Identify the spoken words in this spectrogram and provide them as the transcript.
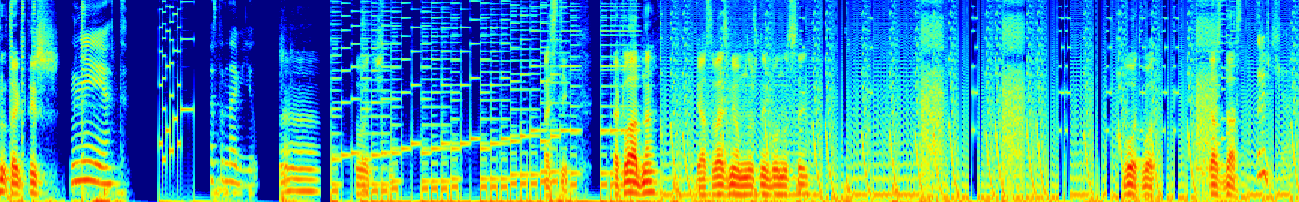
Ну так ты ж... Нет. Остановил. А, точно. Прости. Так, ладно. Сейчас возьмем нужные бонусы. Вот, вот. Сейчас даст. Взрывчатка.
